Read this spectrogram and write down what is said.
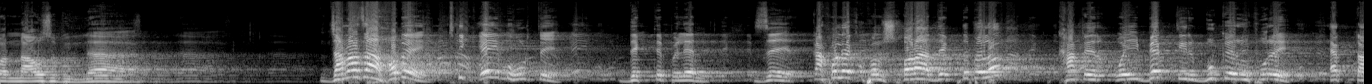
কর, নাউজুবিল্লাহ। জানাজা হবে ঠিক এই মুহূর্তে। দেখতে পেলেন যে কাফনে কাফন সরা দেখতে পেল, খাটের ওই ব্যক্তির বুকের উপরে একটা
